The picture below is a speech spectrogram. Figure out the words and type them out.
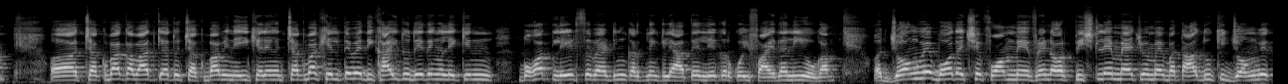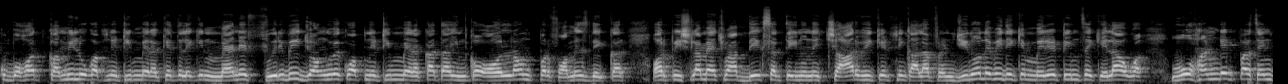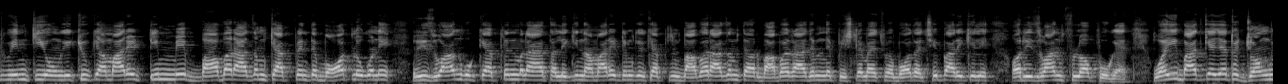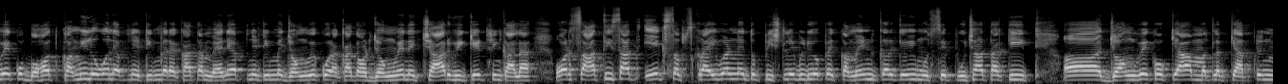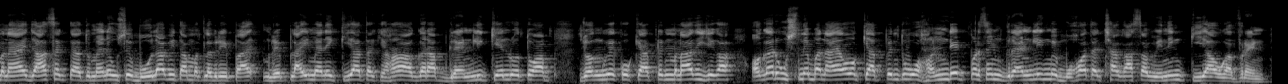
चकबा का बात किया तो चकबा भी नहीं खेलेंगे। चकबा खेलते हुए दिखाई तो दे देंगे, लेकिन बहुत लेट से बैटिंग करने के लिए आते हैं, लेकर कोई फ़ायदा नहीं होगा। और जोंगवे बहुत अच्छे फॉर्म में है फ्रेंड और पिछले मैच में मैं बता दूँ कि जोंगवे को बहुत कम ही लोग अपनी टीम में रखे थे, लेकिन मैंने फिर भी जोंगवे को अपनी टीम में रखा था। इनको ऑलराउंड परफॉर्मेंस देखकर। और पिछला मैच में आप देख सकते हैं, इन्होंने चार विकेट निकाला फ्रेंड जिन्होंने भी देखिए, मेरे टीम से खेला होगा, वो हंड्रेड परसेंट विन किए होंगे, क्योंकि हमारे टीम में बाबर आज़म कैप्टन थे। बहुत लोगों ने रिजवान को कैप्टन बनाया था, लेकिन हमारे टीम के कैप्टन बाबर आज़म थे और बाबर आज़म ने पिछले मैच में बहुत अच्छी पारी लिए और रिजवान फ्लॉप हो गए। वही बात किया जाए तो जोंगवे को बहुत कम ही लोगों ने अपने टीम में रखा था। मैंने अपनी टीम में जोंगवे को रखा था और जोंगवे ने चार विकेट निकाला और साथ ही साथ एक सब्सक्राइबर ने तो पिछले वीडियो पे कमेंट करके भी मुझसे पूछा था कि जोंगवे को क्या मतलब कैप्टन बनाया जा सकता है? तो मैंने उसे बोला भी था मतलब रिप्लाई रिप्लाई मैंने किया था कि हाँ अगर आप ग्रैंड लीग खेल लो तो आप जोंगवे को कैप्टन बना दीजिएगा। अगर उसने बनाया हुआ कैप्टन तो वो हंड्रेड परसेंट ग्रैंड लीग में बहुत अच्छा खासा विनिंग किया होगा फ्रेंड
